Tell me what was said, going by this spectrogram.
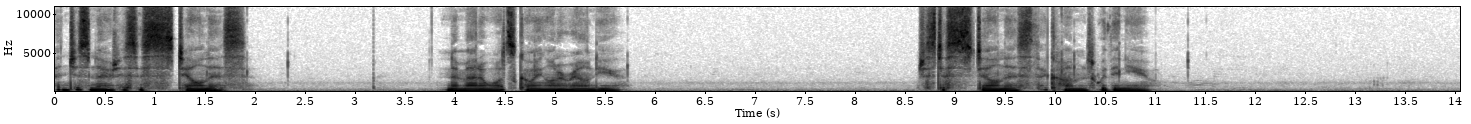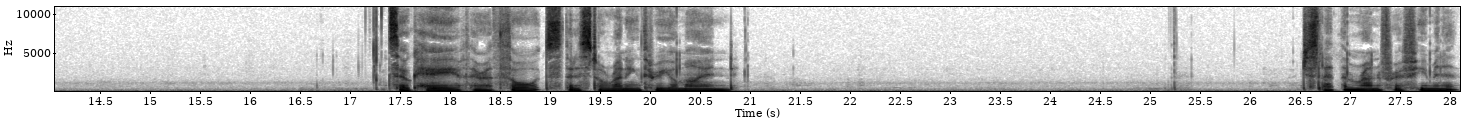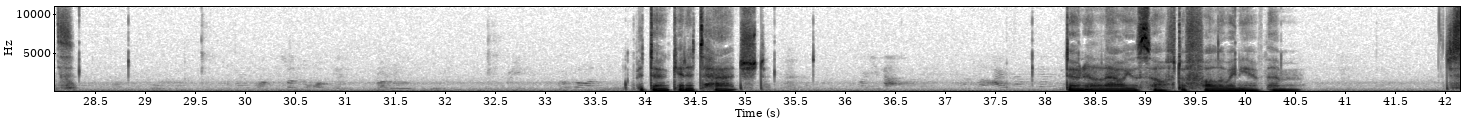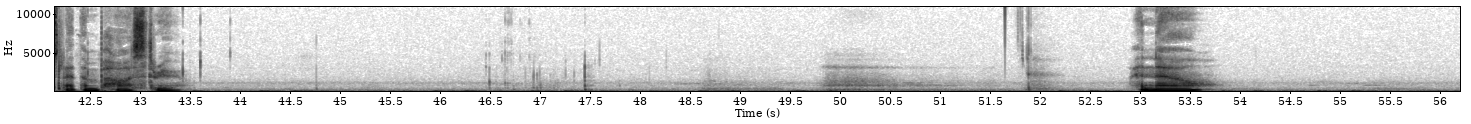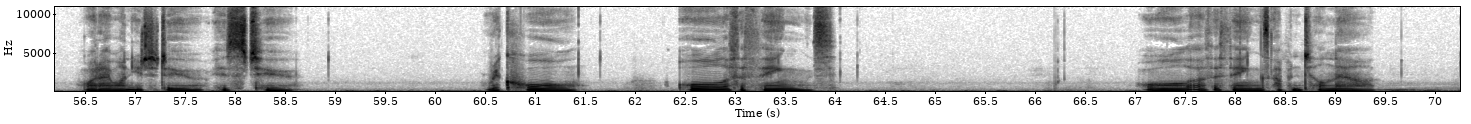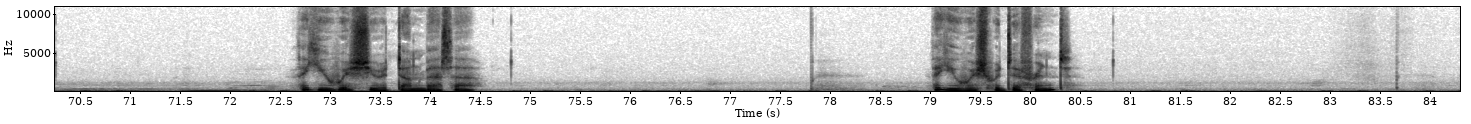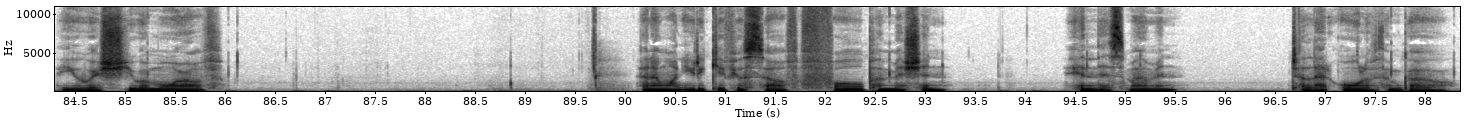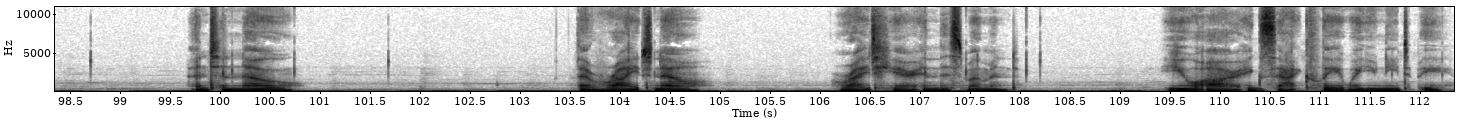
And just notice the stillness, no matter what's going on around you. Just a stillness that comes within you. It's okay if there are thoughts that are still running through your mind. Just let them run for a few minutes. But don't get attached. Don't allow yourself to follow any of them. Just let them pass through. And now, what I want you to do is to recall all of the things, all of the things up until now that you wish you had done better, that you wish were different. that you wish you were more of. And I want you to give yourself full permission in this moment to let all of them go and to know that right now, right here in this moment, you are exactly where you need to be.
